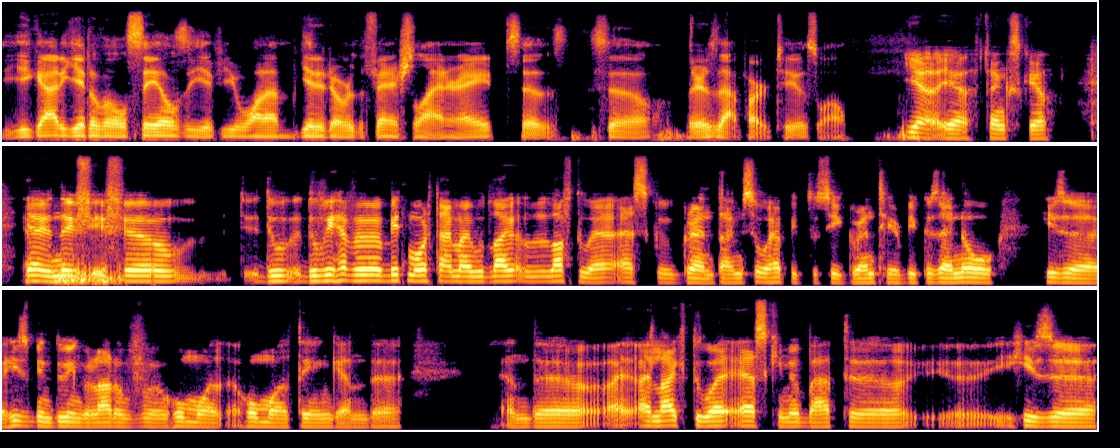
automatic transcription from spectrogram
you got to get a little salesy if you want to get it over the finish line, right? So, so there's that part too as well. Yeah, yeah. Thanks, Gail. Yeah, and if if uh, do do we have a bit more time? I would like love to ask Grant. I'm so happy to see Grant here because I know he's uh, he's been doing a lot of uh, home home thing and uh, and uh, I, I like to ask him about uh, his uh,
